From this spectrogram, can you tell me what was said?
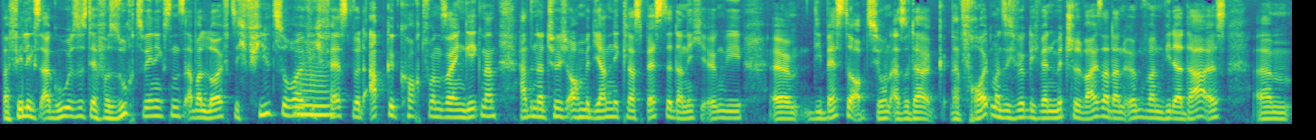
Bei Felix Agu ist es, der versucht es wenigstens, aber läuft sich viel zu häufig mhm. fest, wird abgekocht von seinen Gegnern. Hatte natürlich auch mit Jan-Niklas Beste dann nicht irgendwie äh, die beste Option. Also da, da freut man sich wirklich, wenn Mitchell Weiser dann irgendwann wieder da ist. Ähm,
